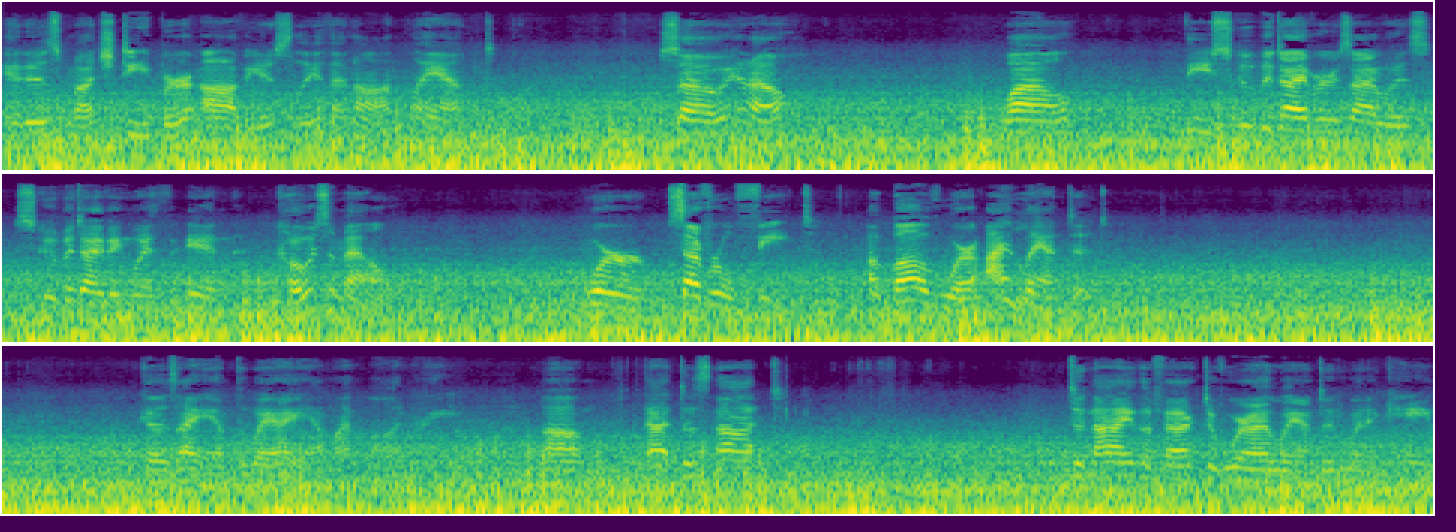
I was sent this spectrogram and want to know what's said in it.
it is much deeper obviously than on land. So you know while the scuba divers i was scuba diving with in cozumel were several feet above where i landed because i am the way i am i'm ornery um, that does not deny the fact of where I landed when it came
